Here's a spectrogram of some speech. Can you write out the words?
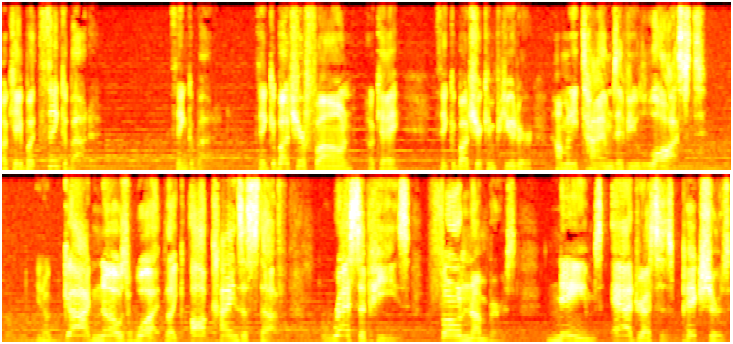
okay, but think about it. Think about it. Think about your phone, okay? Think about your computer. How many times have you lost, you know, God knows what, like all kinds of stuff? Recipes, phone numbers, names, addresses, pictures,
